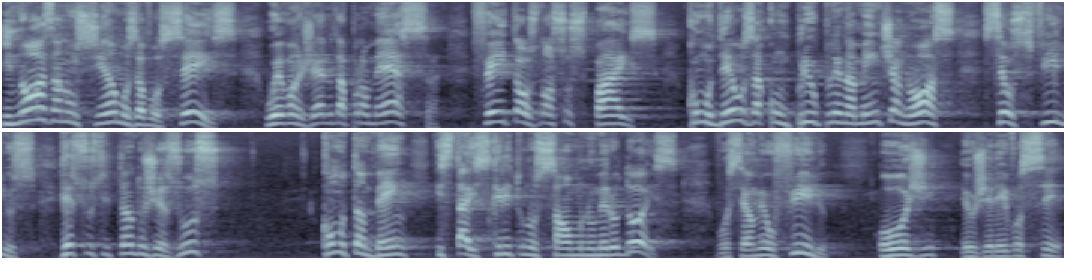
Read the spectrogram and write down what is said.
E nós anunciamos a vocês o evangelho da promessa, feita aos nossos pais, como Deus a cumpriu plenamente a nós, seus filhos, ressuscitando Jesus, como também está escrito no Salmo número 2: Você é o meu filho Hoje eu gerei você.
